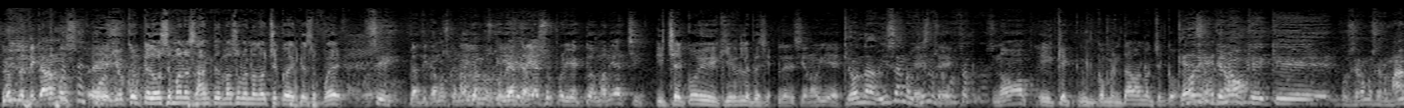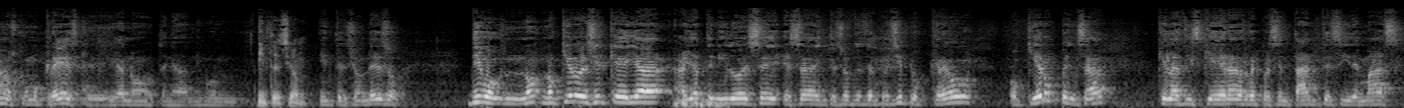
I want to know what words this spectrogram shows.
lo platicábamos, eh, yo creo que dos semanas antes, más o menos, no, Checo, de que se fue, Sí. platicamos con ella, porque con ella. traía su proyecto de mariachi. Y Checo y Kiri le, decían, oye, ¿Qué onda? Avísanos, dinos este, cómo está no, y que comentaba, ¿no, Checo? No, dijo que no, no. que, que pues éramos hermanos, ¿cómo crees? Que ella no tenía ninguna Intención. intención de eso. Digo, no, no quiero decir que ella haya tenido ese, esa intención desde el principio. Creo o quiero pensar que las disqueras, representantes y demás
